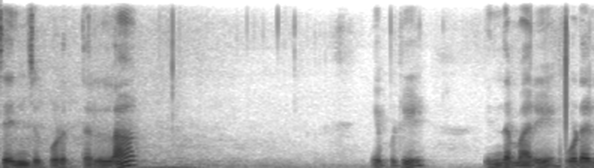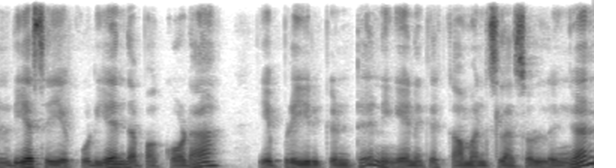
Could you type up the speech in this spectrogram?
செஞ்சு கொடுத்துடலாம். இப்படி இந்த மாதிரி உடனடியாக செய்யக்கூடிய இந்த பக்கோடா எப்படி இருக்குன்ட்டு நீங்கள் எனக்கு கமெண்ட்ஸில் சொல்லுங்கள்.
